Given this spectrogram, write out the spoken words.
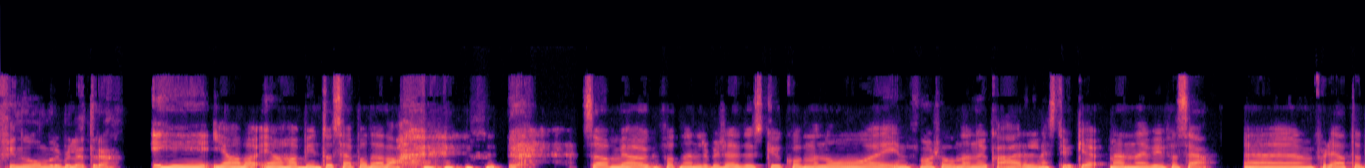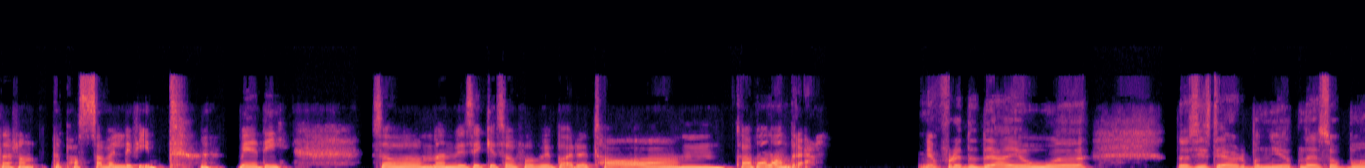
finne noen andre billetter, jeg. I, ja da, jeg har begynt å se på det, da. Ja. Så vi har jo ikke fått en endelig beskjed, det skulle komme noe informasjon denne uka her eller neste uke, men eh, vi får se. Eh, fordi at det er sånn, det passa veldig fint med de. Så, men hvis ikke så får vi bare ta, ta noen andre. Ja, for det, det er jo eh, det siste jeg hørte på nyhetene, jeg så på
